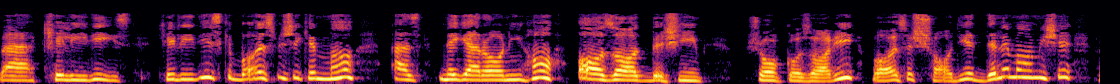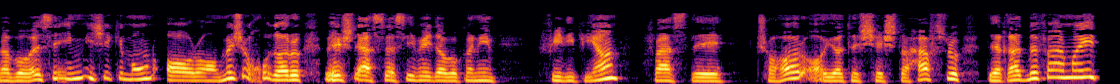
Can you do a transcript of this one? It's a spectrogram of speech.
و کلیدی است. کلیدی است که باعث میشه که ما از نگرانی ها آزاد بشیم. شوکگذاری باعث شادی دل ما میشه و باعث این میشه که ما اون آرامش خدا رو بهش دسترسی پیدا بکنیم. فیلیپیان فصل چهار آیات شش تا هفت رو دقت بفرمایید.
